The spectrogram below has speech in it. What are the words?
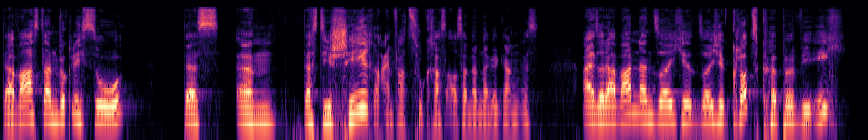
Da war es dann wirklich so, dass, ähm, dass die Schere einfach zu krass auseinandergegangen ist. Also da waren dann solche, solche Klotzköppe wie ich,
